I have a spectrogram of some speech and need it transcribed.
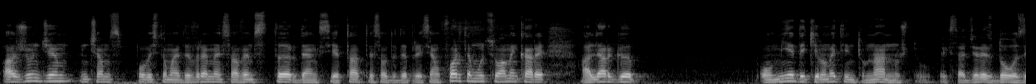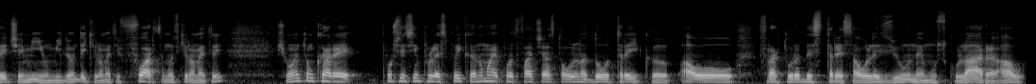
ajungem, în ce am povestit mai devreme, să avem stări de anxietate sau de depresie. Am foarte mulți oameni care aleargă o mie de kilometri într-un an, nu știu, exagerez, 20 mii, un milion de kilometri, foarte mulți kilometri, și în momentul în care pur și simplu le spui că nu mai pot face asta o lună, două, trei, că au o fractură de stres, au o leziune musculară, au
